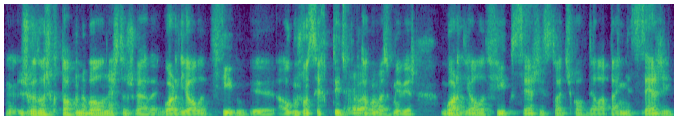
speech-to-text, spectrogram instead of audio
Uh, jogadores que tocam na bola nesta jogada: Guardiola, Figo, uh, alguns vão ser repetidos é porque tocam mais que uma vez. Guardiola, Figo, Sérgio, Stoichkov, Della Penha, Sérgio,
